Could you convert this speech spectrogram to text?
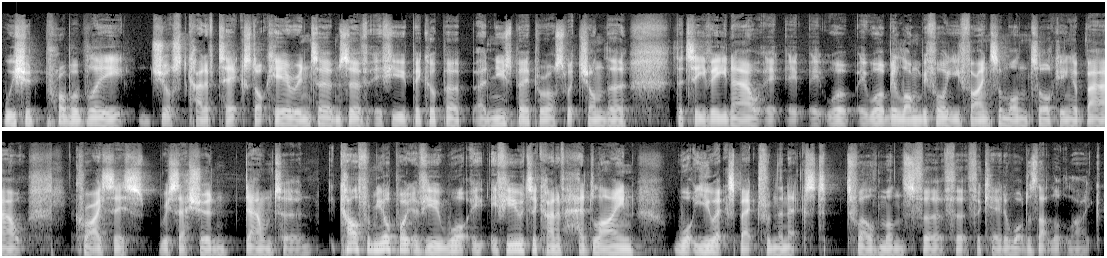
we should probably just kind of take stock here in terms of if you pick up a, a newspaper or switch on the, the TV now, it, it, it, won't, it won't be long before you find someone talking about crisis, recession, downturn. Carl, from your point of view, what if you were to kind of headline what you expect from the next 12 months for, for, for what does that look like?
